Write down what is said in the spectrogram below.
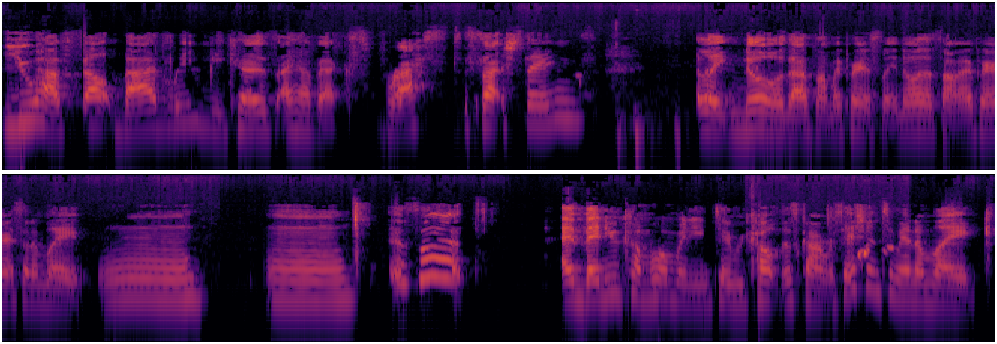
you have felt badly because I have expressed such things. Like, no, that's not my parents. Like, no, that's not my parents. And I'm like, mm, mm, is it? And then you come home and you to recount this conversation to me, and I'm like,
